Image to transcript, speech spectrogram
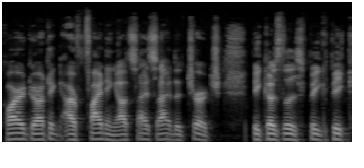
choir directing are fighting outside side the church because this big big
